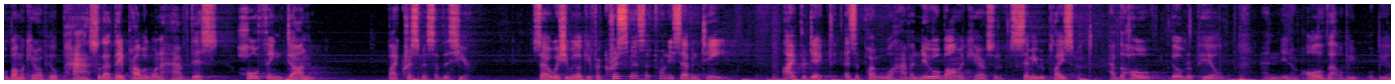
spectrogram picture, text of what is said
Obamacare appeal passed, so that they probably want to have this whole thing done by Christmas of this year. So, we should be looking for Christmas of 2017. I predict as a point where we'll have a new Obamacare sort of semi replacement have the whole bill repealed, and you know all of that will be will be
